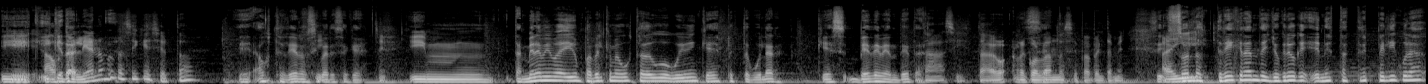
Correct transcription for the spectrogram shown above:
Y- que australiano me parece que es, ¿cierto? Eh, australiano, sí, Sí. parece que. Sí. Y mm, también a mí me hay un papel que me gusta de Hugo Weaving que es espectacular, que es B de Vendetta. Ah, sí, estaba recordando ese papel también. Ahí- Son los tres grandes, yo creo que en estas tres películas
